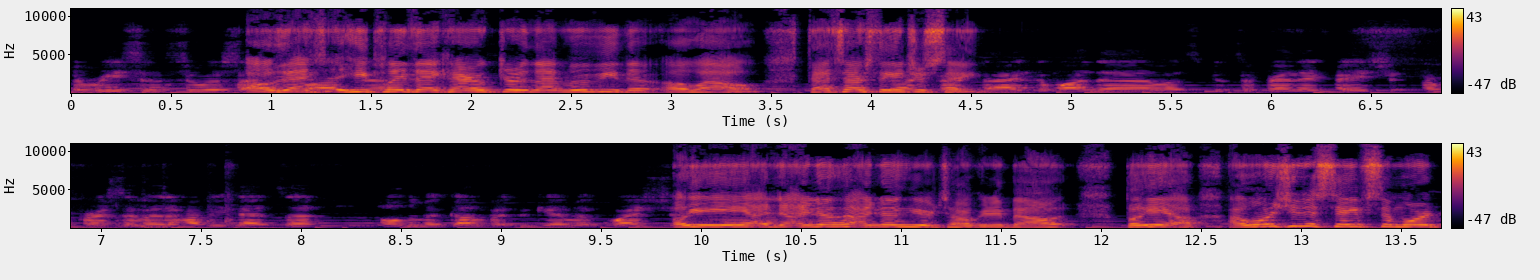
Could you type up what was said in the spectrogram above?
The recent Suicide. Oh, that's he played that character in that movie. That oh wow, that's actually Dark interesting. Knight, the one that was schizophrenic patient, a person with Harvey Dent uh, told him a gunfight to give him a question. Oh yeah, yeah, yeah. I know, I know who you're talking about. But yeah, I want you to save some more,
